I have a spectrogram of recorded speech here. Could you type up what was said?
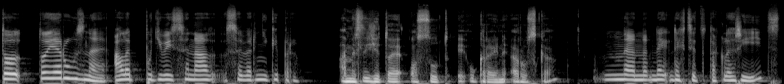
To, to je různé, ale podívej se na severní Kypr. A myslíš, že to je osud i Ukrajiny a Ruska? Ne, ne, nechci to takhle říct.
